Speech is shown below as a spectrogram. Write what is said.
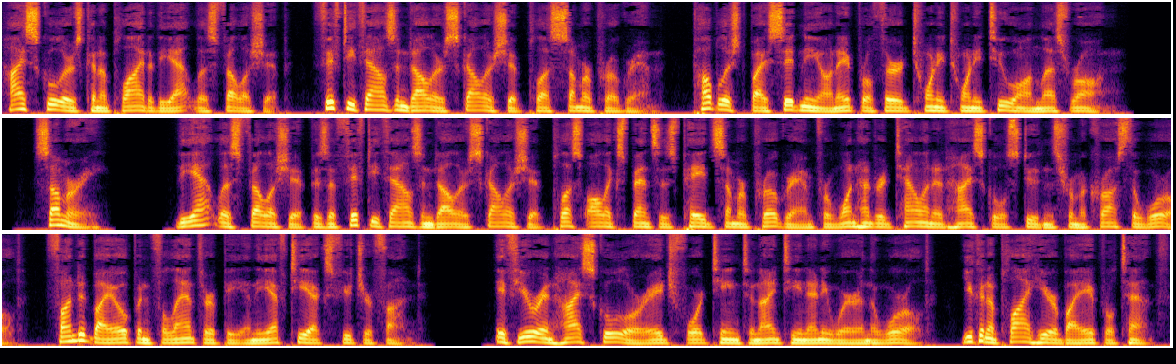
High Schoolers Can Apply to the Atlas Fellowship, $50,000 Scholarship Plus Summer Program, published by Sydney on April 3, 2022 on Less Wrong. Summary The Atlas Fellowship is a $50,000 scholarship plus all expenses paid summer program for 100 talented high school students from across the world, funded by Open Philanthropy and the FTX Future Fund. If you're in high school or age 14 to 19 anywhere in the world, you can apply here by April 10th.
